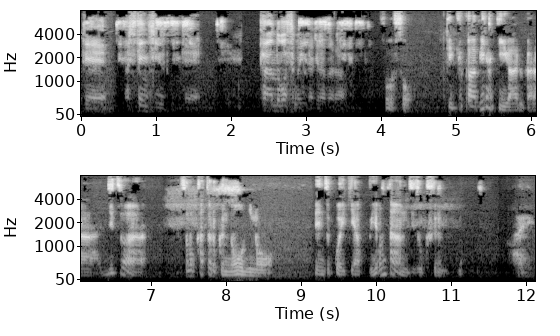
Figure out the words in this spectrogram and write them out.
て、視点人って、ターン伸ばせばいいだけだから、そうそう。結局アビラティがあるから、実は、そのカトル君の奥義の連続攻撃アップ4ターン持続するはい。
